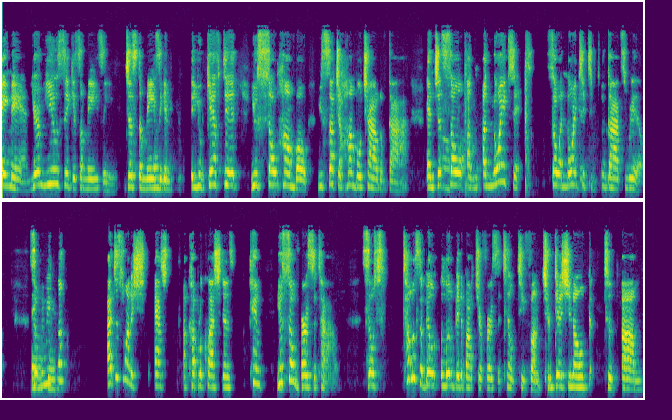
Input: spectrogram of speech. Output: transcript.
amen. Your music is amazing, just amazing. And you gifted, you're so humble. You're such a humble child of God and just so um, anointed, so anointed to do God's will. So Thank when we look, I just want to sh- ask a couple of questions. Can you're so versatile? So s- tell us a, bit, a little bit about your versatility from traditional to um,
